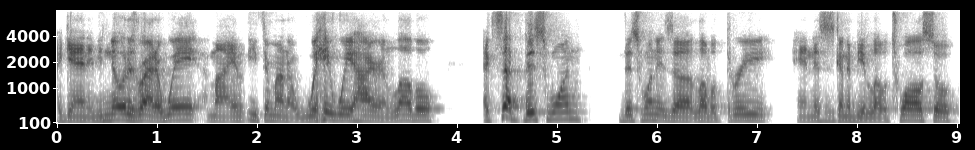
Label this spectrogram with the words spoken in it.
Again, if you notice right away, my Ethermon are way, way higher in level, except this one. This one is a level three and this is going to be a level 12. So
